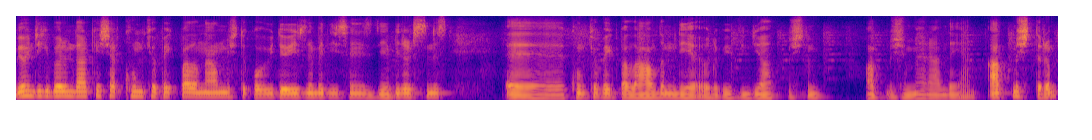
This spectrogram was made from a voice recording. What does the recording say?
Bir önceki bölümde arkadaşlar kum köpek balığını almıştık. O videoyu izlemediyseniz diyebilirsiniz. E, kum köpek balığı aldım diye öyle bir video atmıştım. Atmışım herhalde yani. Atmıştırım.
